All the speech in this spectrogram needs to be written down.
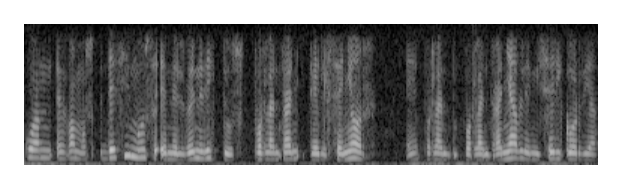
cuando, eh, vamos, decimos en el Benedictus por la que el Señor, eh, por, la, por la entrañable misericordia,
